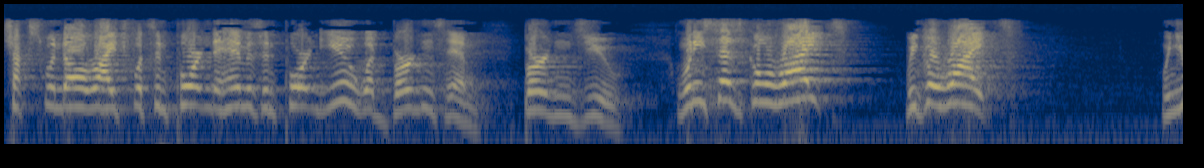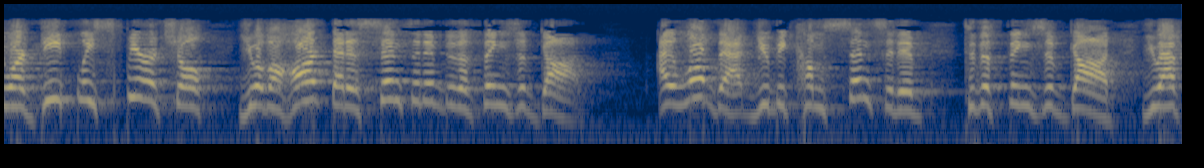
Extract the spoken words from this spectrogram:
Chuck Swindoll writes, what's important to him is important to you. What burdens him burdens you. When he says go right, we go right. When you are deeply spiritual, you have a heart that is sensitive to the things of God. I love that. You become sensitive to the things of God. You have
